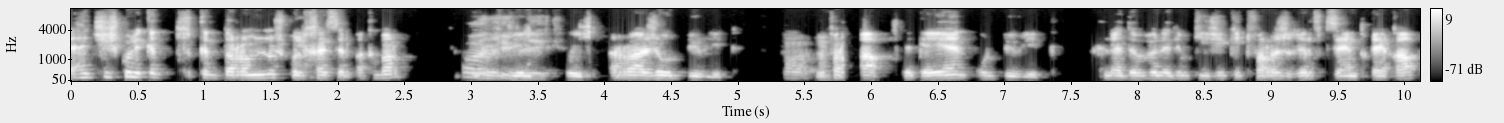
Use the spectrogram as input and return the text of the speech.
هادشي شكون اللي كت- كتضر منه شكون الخاسر الأكبر؟ الرجاء والبيبليك. الفرقة ككيان والبيبليك حنا دابا بنادم كيجي كيتفرج غير في 90 دقيقة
